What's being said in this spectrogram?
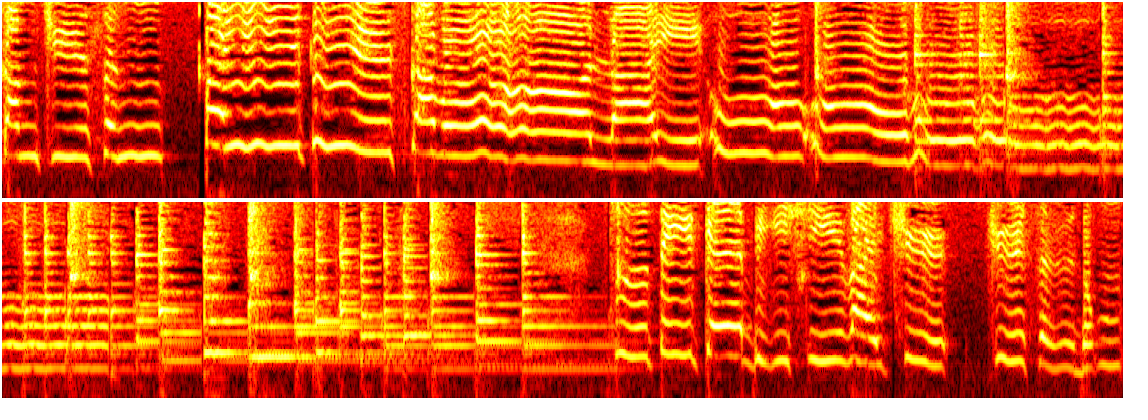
上句声悲歌杀我来哦，只得改变西外去举手动。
